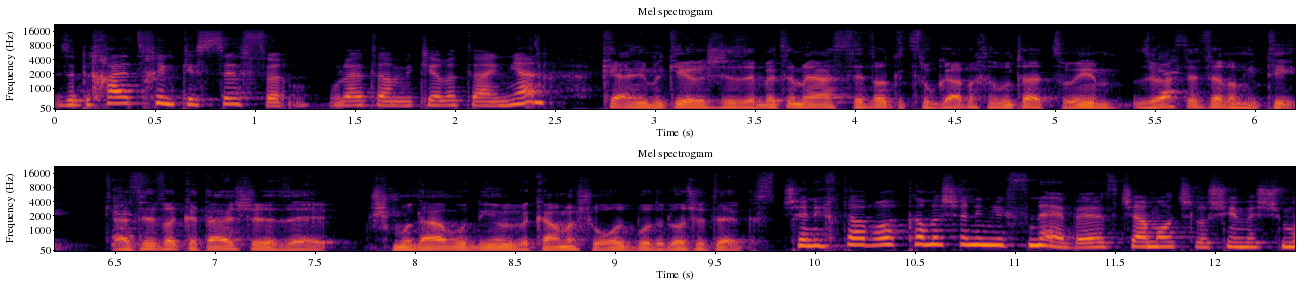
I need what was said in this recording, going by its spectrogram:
זה בכלל התחיל כספר, אולי אתה מכיר את העניין? כן, אני מכיר, שזה בעצם היה ספר תצוגה בחנות העצועים. זה לא היה ספר אמיתי. כן. היה ספר קטן של איזה שמונה עמודים וכמה שורות בודדות של טקסט. שנכתב רק כמה שנים לפני, ב-1938.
